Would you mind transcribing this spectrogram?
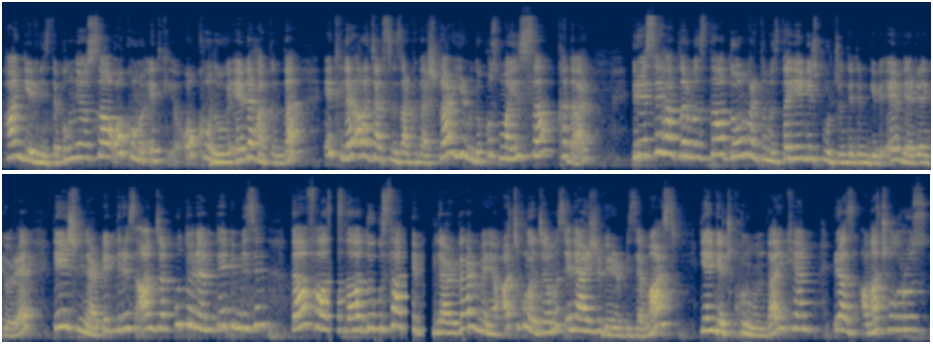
hangi evinizde bulunuyorsa o konu etki, o konu ve evler hakkında etkiler alacaksınız arkadaşlar 29 Mayıs'a kadar. Bireysel hayatlarımızda doğum haritamızda yengeç burcunun dediğim gibi evlere göre değişimler bekleriz. Ancak bu dönemde hepimizin daha fazla duygusal tepkiler vermeye açık olacağımız enerji verir bize Mars. Yengeç konumundayken biraz anaç oluruz.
